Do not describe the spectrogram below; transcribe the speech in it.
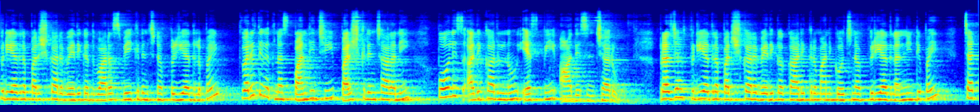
ఫిర్యాదుల పరిష్కార వేదిక ద్వారా స్వీకరించిన ఫిర్యాదులపై త్వరితగతిన స్పందించి పరిష్కరించాలని పోలీస్ అధికారులను ఎస్పీ ఆదేశించారు. ప్రజా ఫిర్యాదుల పరిష్కార వేదిక కార్యక్రమానికి వచ్చిన ఫిర్యాదులన్నింటిపై చట్ట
